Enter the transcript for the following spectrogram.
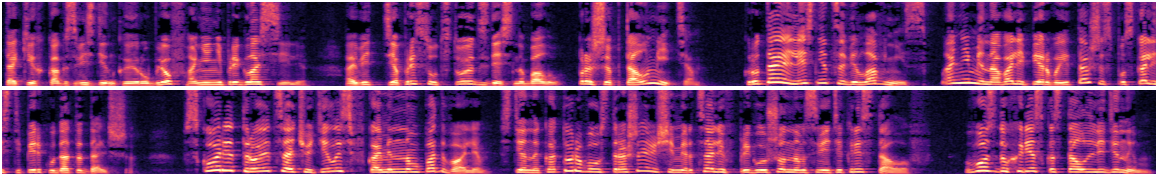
таких как Звездинка и Рублев, они не пригласили. А ведь те присутствуют здесь на балу, прошептал Митя. Крутая лестница вела вниз. Они миновали первый этаж и спускались теперь куда-то дальше. Вскоре троица очутилась в каменном подвале, стены которого устрашающе мерцали в приглушенном свете кристаллов. Воздух резко стал ледяным.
